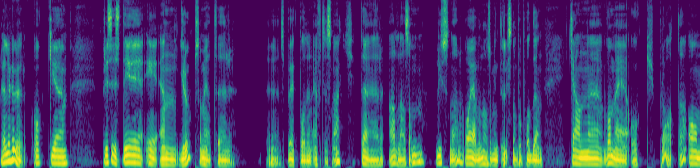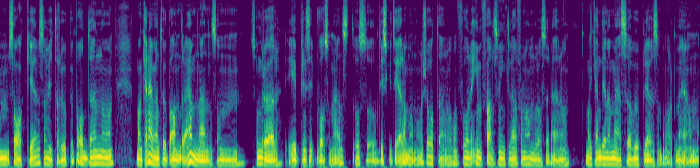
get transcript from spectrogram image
Eller hur? Och eh, precis, det är en grupp som heter eh, Spökpodden Eftersnack där alla som lyssnar och även de som inte lyssnar på podden kan eh, vara med och prata om saker som vi tar upp i podden och man kan även ta upp andra ämnen som, som rör i princip vad som helst och så diskuterar man och tjatar och får infallsvinklar från andra och sådär och man kan dela med sig av upplevelser man varit med om.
